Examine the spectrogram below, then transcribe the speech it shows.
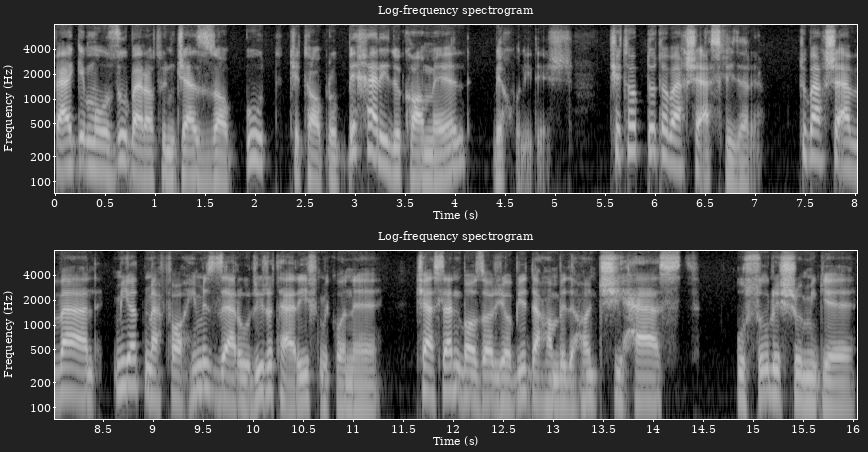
و اگه موضوع براتون جذاب بود کتاب رو بخرید و کامل بخونیدش. کتاب دو تا بخش اصلی داره. تو بخش اول میاد مفاهیم ضروری رو تعریف می‌کنه که اصلا بازاریابی دهان به دهان چی هست؟ اصولش رو میگه.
